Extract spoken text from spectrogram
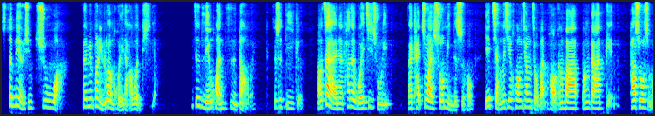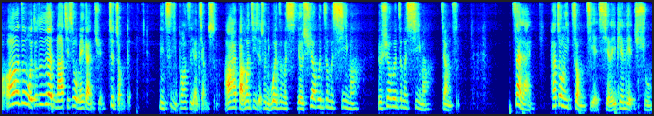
身边有一群猪啊。在那边帮你乱回答问题啊，这是连环自爆哎，这是第一个。然后再来呢，他的危机处理来开出来说明的时候，也讲那些荒腔走板的话。我刚帮帮大家点，他说什么啊？这我就是认啊，其实我没感觉。这种的，你自己不知道自己在讲什么，然后还反问记者说：“你问这么细，有需要问这么细吗？有需要问这么细吗？”这样子。再来，他终于总结写了一篇脸书，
